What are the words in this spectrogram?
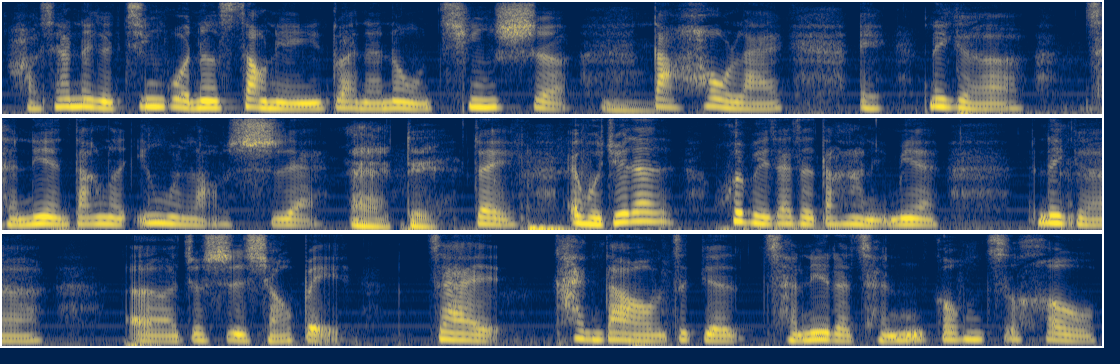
好像那个经过那少年一段的那种青涩，到后来，哎，那个陈念当了英文老师，哎，哎，对，对，哎，我觉得会不会在这当下里面，那个呃，就是小北在看到这个陈列的成功之后，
